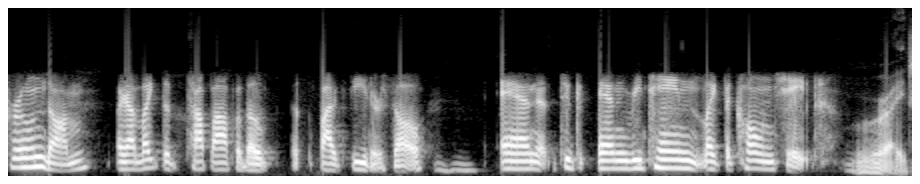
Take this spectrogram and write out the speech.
prune them. Like I'd like to top off about five feet or so, mm-hmm. and to and retain like the cone shape. Right.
